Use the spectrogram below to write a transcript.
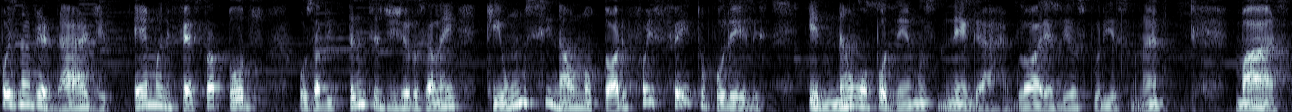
Pois na verdade é manifesto a todos os habitantes de Jerusalém que um sinal notório foi feito por eles e não o podemos negar. Glória a Deus por isso, né? Mas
